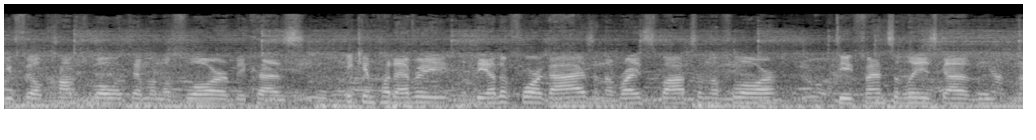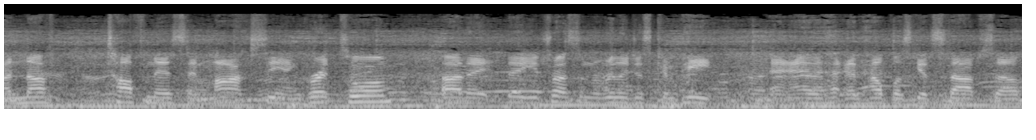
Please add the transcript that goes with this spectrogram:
you feel comfortable with him on the floor because he can put every the other four guys in the right spots on the floor. Defensively, he's got enough toughness and moxie and grit to him uh, that, that, you trust him to really just compete and, and, help us get stops. So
